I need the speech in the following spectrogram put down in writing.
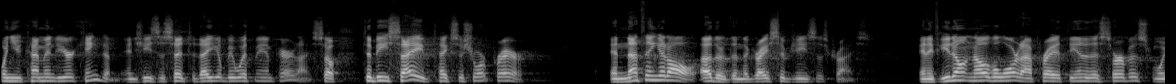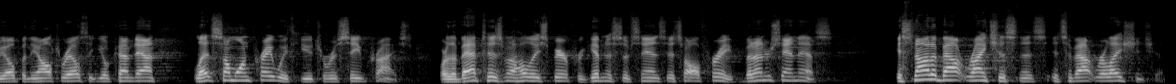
when you come into your kingdom. And Jesus said, Today you'll be with me in paradise. So to be saved takes a short prayer and nothing at all other than the grace of Jesus Christ. And if you don't know the Lord, I pray at the end of this service, when we open the altar rails, that you'll come down, let someone pray with you to receive Christ or the baptism of the Holy Spirit, forgiveness of sins, it's all free. But understand this it's not about righteousness, it's about relationship.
